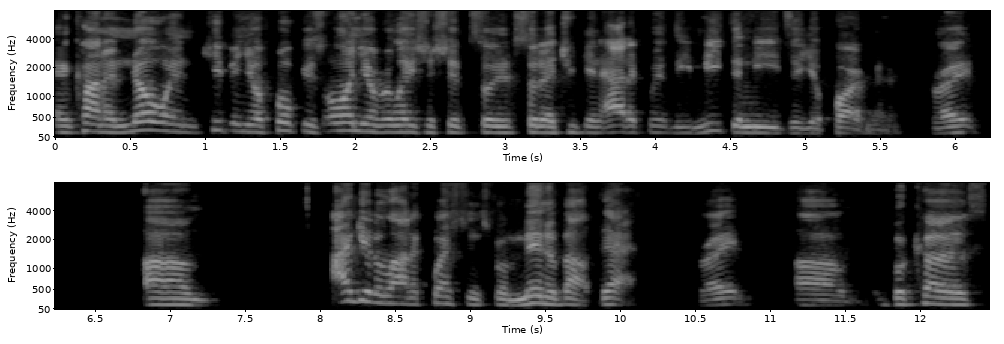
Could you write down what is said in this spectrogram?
and kind of knowing, keeping your focus on your relationship so, so that you can adequately meet the needs of your partner, right? Um, I get a lot of questions from men about that right? Uh, because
